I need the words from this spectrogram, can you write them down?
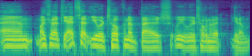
um, Michael, at the outset, you were talking about we, we were talking about you know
